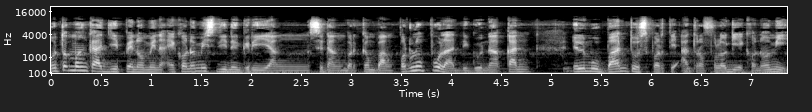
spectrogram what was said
Untuk mengkaji fenomena ekonomis di negeri yang sedang berkembang perlu pula digunakan ilmu bantu seperti antropologi ekonomi.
